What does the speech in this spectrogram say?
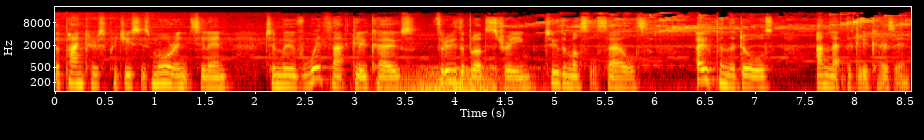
the pancreas produces more insulin to move with that glucose through the bloodstream to the muscle cells, open the doors, and let the glucose in.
